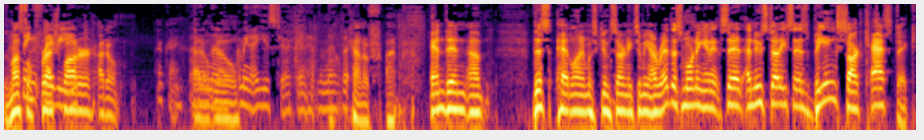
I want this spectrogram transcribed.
Is mussel think freshwater? I don't. Okay. I don't know. I mean, I used to. I can't have them now, but kind of. And then um, this headline was concerning to me. I read this morning and it said a new study says being sarcastic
